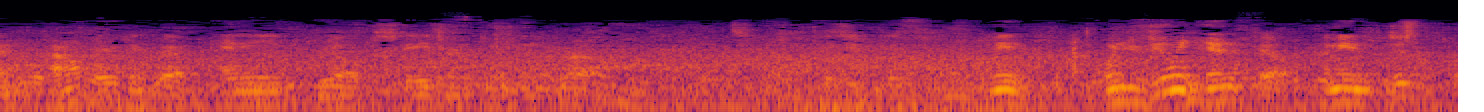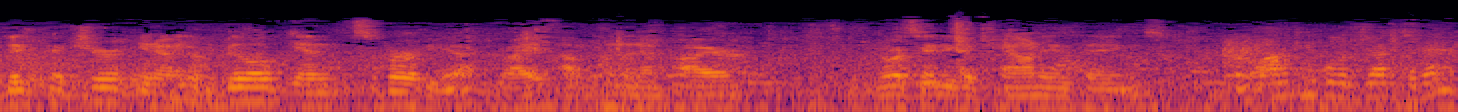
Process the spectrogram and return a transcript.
and I don't really think we have any real staging in the road. Because you, 'cause, I mean, when you're doing infill, I mean, just big picture, you know, you can build in suburbia, right, out in Inland Empire, North San Diego County and things, but a lot of people object to that.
